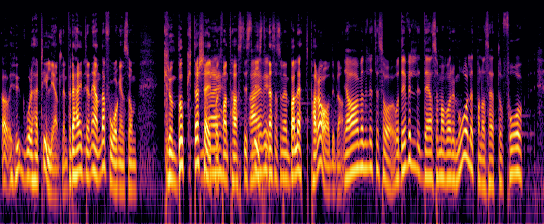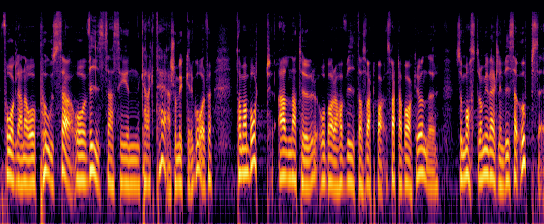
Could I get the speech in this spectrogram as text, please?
ja, hur går det här till egentligen? För det här är inte den enda fågeln som krumbuktar sig på Nej. ett fantastiskt Nej, vis. Det är nästan som en ballettparad ibland. Ja, men lite så. Och det är väl det som har varit målet på något sätt, att få fåglarna att posa och visa sin karaktär så mycket det går. För tar man bort all natur och bara har vita och svart, svarta bakgrunder så måste de ju verkligen visa upp sig.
